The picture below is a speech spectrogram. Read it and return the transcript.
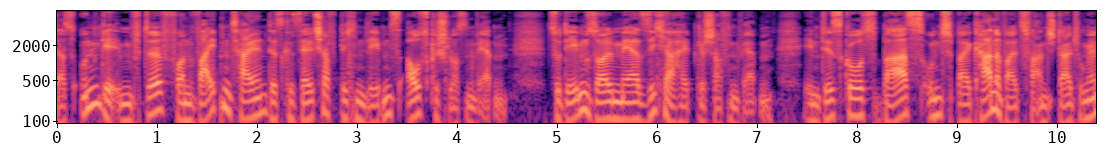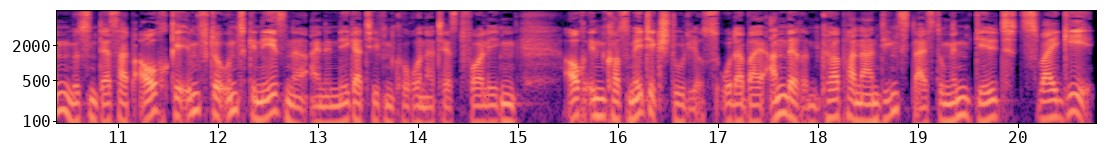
dass ungeimpfte von weiten Teilen des gesellschaftlichen Lebens ausgeschlossen werden. Zudem soll mehr Sicherheit geschaffen werden. In Diskos, Bars und bei Karnevalsveranstaltungen müssen deshalb auch geimpfte und Genesene einen negativen Corona-Test vorlegen. Auch in Kosmetikstudios oder bei anderen körpernahen Dienstleistungen gilt 2G.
